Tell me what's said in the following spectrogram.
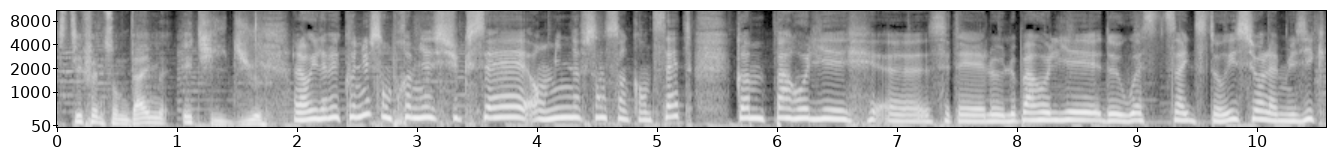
Stephen Sondheim est-il Dieu Alors, il avait connu son premier succès en 1957 comme parolier. Euh, C'était le, le parolier de West Side Story sur la musique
